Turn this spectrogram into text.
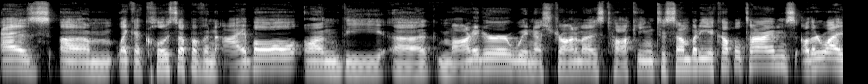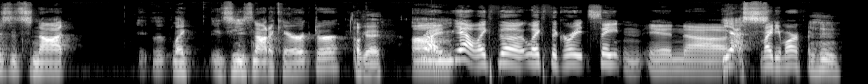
as um like a close up of an eyeball on the uh monitor when Astronema is talking to somebody a couple times otherwise it's not like it's, he's not a character Okay. right. um, Yeah, like the like the great Satan in uh, Yes. Mighty Morphin.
